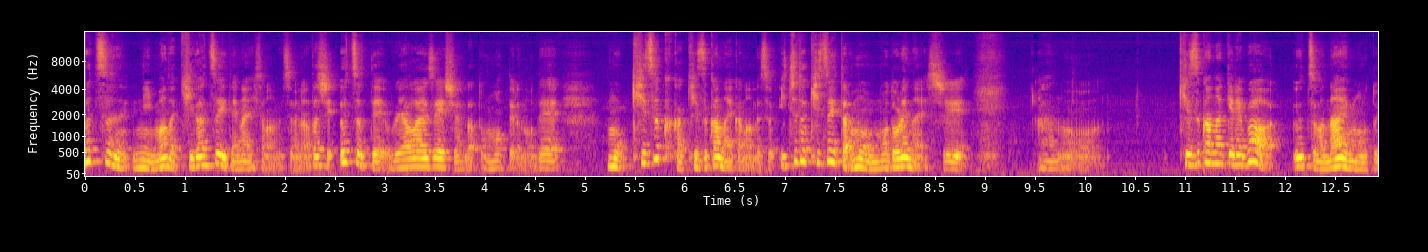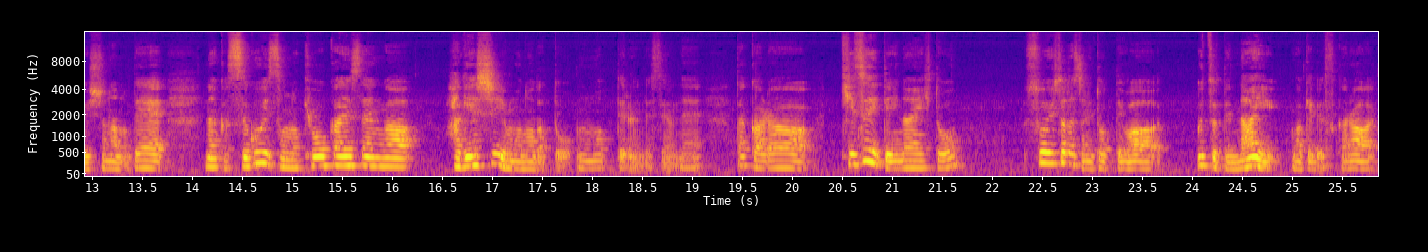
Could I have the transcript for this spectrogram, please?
うつにまだ気が付いてない人なんですよね。私うつって realization だと思ってるのでもう気づくか気づかないかなんですよ。一度気づいたらもう戻れないしあの気づかなければうつはないものと一緒なのでなんかすごいその境界線が激しいものだと思ってるんですよね。だから気づいていない人そういう人たちにとってはうつってないわけですから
